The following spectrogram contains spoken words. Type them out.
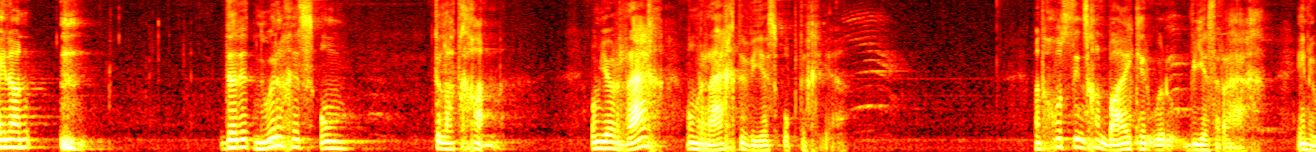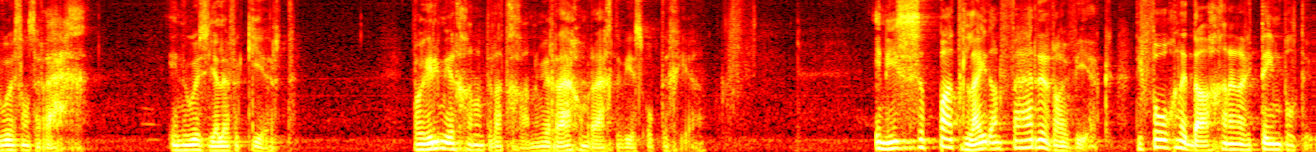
En dan dat dit nodig is om te laat gaan. Om jou reg om reg te wees op te gee. Want godsdiens gaan baie keer oor wie is reg en hoe is ons reg? En hoe is jy verkeerd? Waar hierdie meer gaan om te laat gaan, om jy reg om reg te wees op te gee. En Jesus se pad lei dan verder daai week. Die volgende dag gaan hy na die tempel toe.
